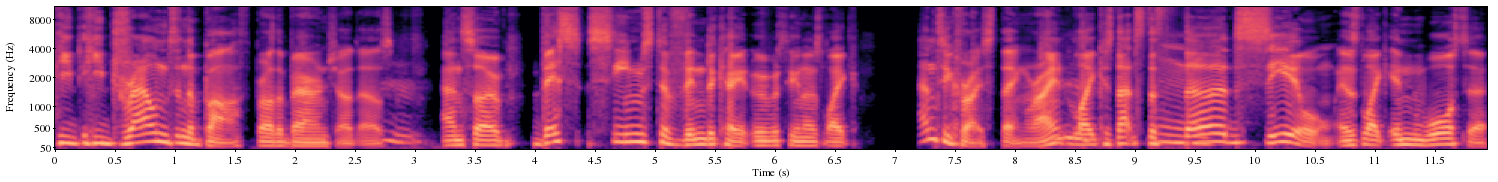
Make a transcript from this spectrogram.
he he drowns in the bath, brother Berengar does. Mhm. And so this seems to vindicate Ubertino's like Antichrist thing, right? Mhm. Like, because that's the Mm. third seal is like in water,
